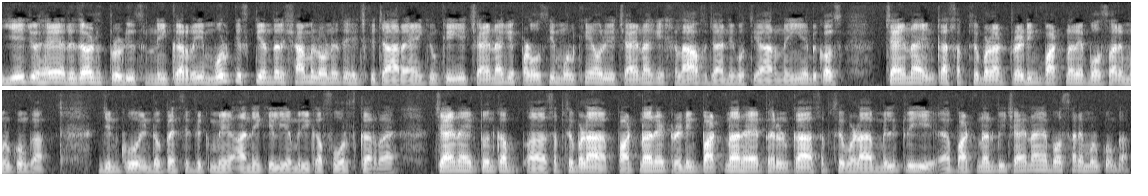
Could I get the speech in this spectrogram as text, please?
ये जो है रिज़ल्ट प्रोड्यूस नहीं कर रही। मुल्क इसके अंदर शामिल होने से हिचकिचा रहे हैं, क्योंकि ये चाइना के पड़ोसी मुल्क हैं और ये चाइना के खिलाफ जाने को तैयार नहीं है बिकॉज़ चाइना इनका सबसे बड़ा ट्रेडिंग पार्टनर है बहुत सारे मुल्कों का। जिनको इंडो पैसिफिक में आने के लिए अमेरिका फोर्स कर रहा है। चाइना एक तो उनका सबसे बड़ा पार्टनर है, ट्रेडिंग पार्टनर है, फिर उनका सबसे बड़ा मिलिट्री पार्टनर भी चाइना है बहुत सारे मुल्कों का।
